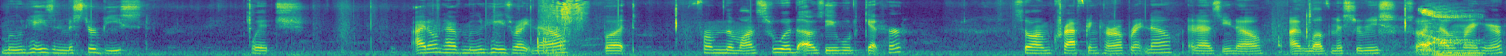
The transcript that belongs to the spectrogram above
Moonhaze and Mr. Beast, which I don't have Moonhaze right now, but from the Monsterwood I was able to get her. So I'm crafting her up right now. And as you know, I love. Beast. So I have him right here.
